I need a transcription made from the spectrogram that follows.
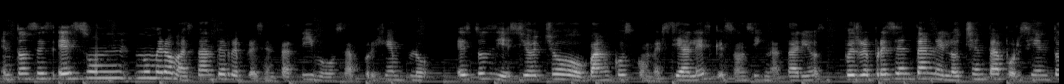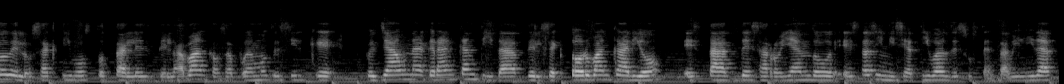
Entonces es un número bastante representativo. O sea, por ejemplo, estos 18 bancos comerciales que son signatarios, pues representan el 80% de los activos totales de la banca. O sea, podemos decir que pues ya una gran cantidad del sector bancario está desarrollando estas iniciativas de sustentabilidad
